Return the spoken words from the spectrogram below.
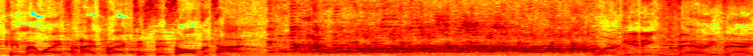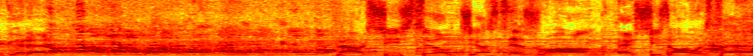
Okay, my wife and I practice this all the time. We're getting very, very good at it. Now, she's still just as wrong as she's always been.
